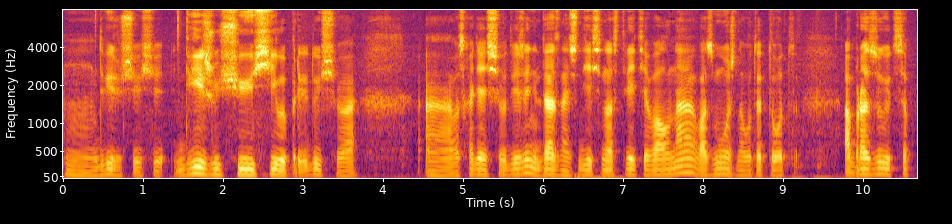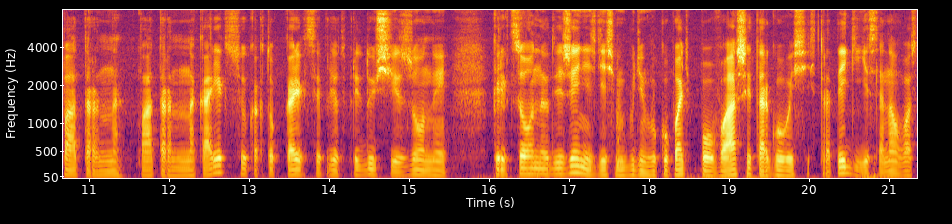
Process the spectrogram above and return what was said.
движущуюся, движущую силу предыдущего а, восходящего движения, да, значит, здесь у нас третья волна, возможно, вот это вот образуется паттерн, паттерн на коррекцию, как только коррекция придет в предыдущие зоны коррекционных движений, здесь мы будем выкупать по вашей торговой стратегии, если она у вас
